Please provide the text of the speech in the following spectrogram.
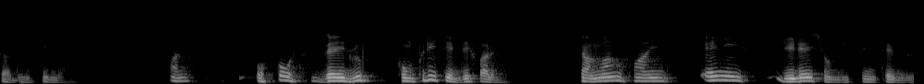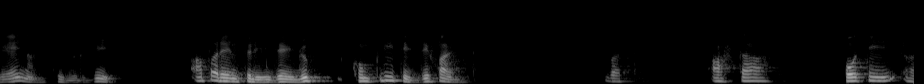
diagram. And of course, they look completely different. Can one find any relation between table A and table B? Apparently, they look completely different. But after 40, uh,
